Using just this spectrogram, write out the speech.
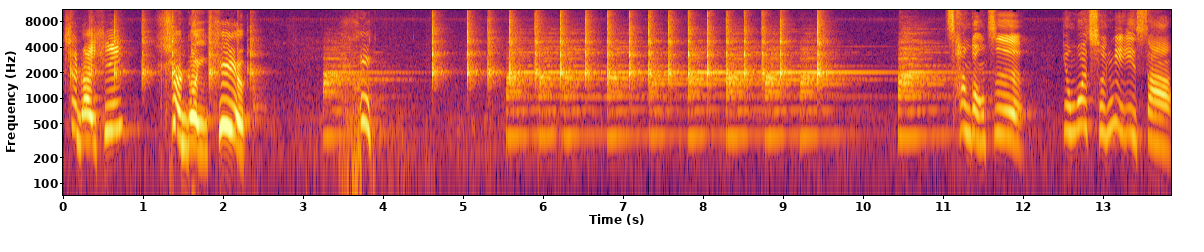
吃在一起，来在哼！陈公子，用我存你一下，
